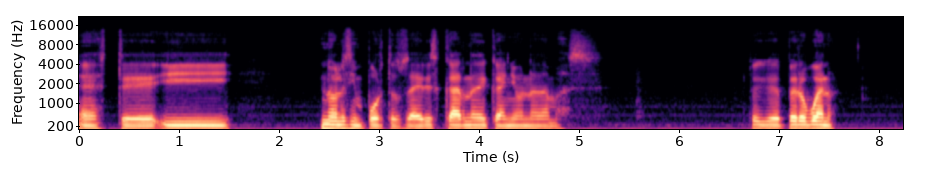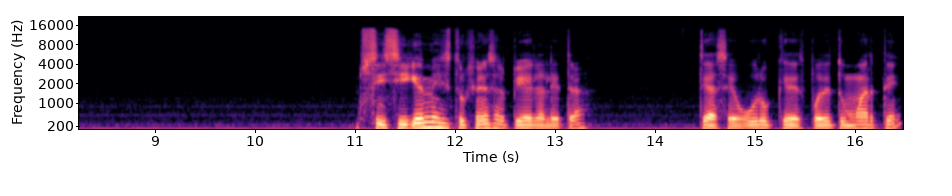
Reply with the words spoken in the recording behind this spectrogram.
Este, y no les importa, o sea, eres carne de cañón nada más. Pero bueno, si sigues mis instrucciones al pie de la letra, te aseguro que después de tu muerte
